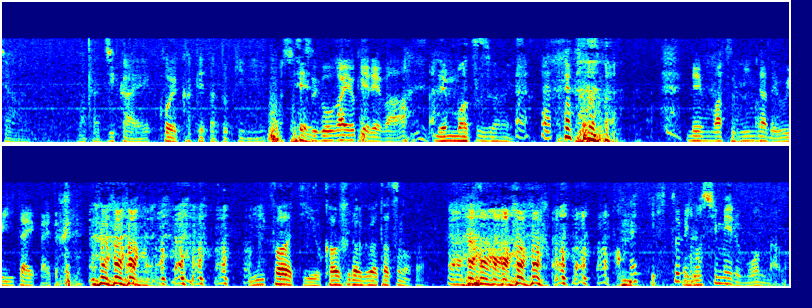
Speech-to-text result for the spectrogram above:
じゃあ、また次回声かけた時に、もし都合が良ければ、年末じゃないですか。年末みんなでウィー大会とか。B パーティーを買うフラグが立つのか。あれって一人楽しめるもんなの？うん、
